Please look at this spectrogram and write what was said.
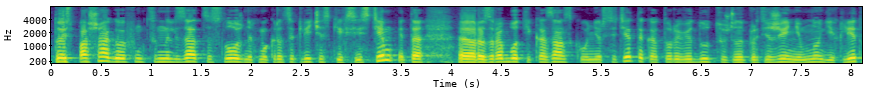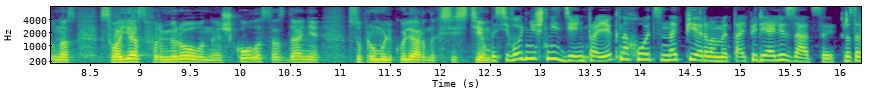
То есть пошаговая функционализация сложных макроциклических систем – это э, разработки Казанского университета, которые ведутся уже на протяжении многих лет. У нас своя сформированная школа создания супрамолекулярных систем. На сегодняшний день проект находится на первом этапе реализации – разработки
